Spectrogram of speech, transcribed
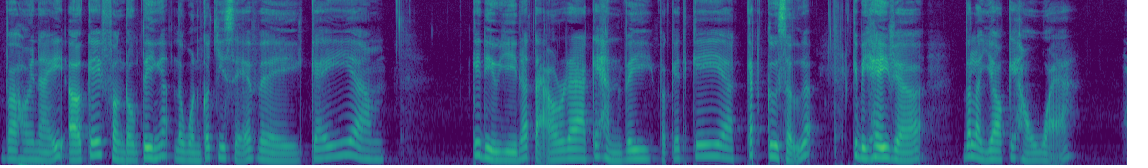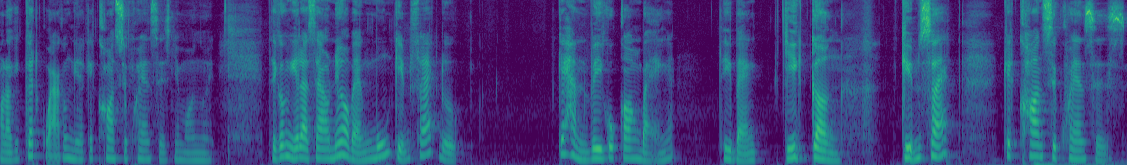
Và hồi nãy ở cái phần đầu tiên á, là Quỳnh có chia sẻ về cái um, cái điều gì nó tạo ra cái hành vi và cái cái à, cách cư xử á, cái behavior á, đó là do cái hậu quả hoặc là cái kết quả có nghĩa là cái consequences nha mọi người. Thì có nghĩa là sao? Nếu mà bạn muốn kiểm soát được cái hành vi của con bạn á, thì bạn chỉ cần kiểm soát cái consequences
